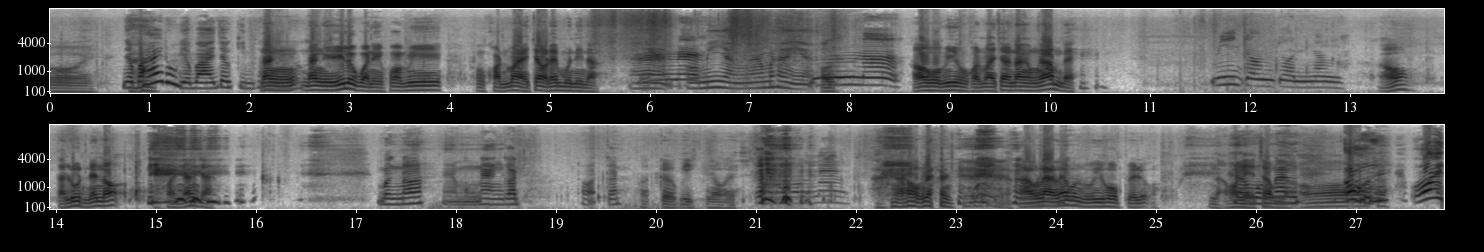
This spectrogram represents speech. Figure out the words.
โอ้ยอย่าบายลูกอย่าบายเจ้ากินขนมนั่งนั่งอย่างนี้ลูกวันนี้พอมีของขวัญมาให้เจ้าได้มื้อนี้นะอ่าพอมีหยังงามมาให้อะหนึ่งนะเอาพอมีของขวัญมาให้เจ้านั่งงามๆได้มีจนจนยังเอาแต่รุ่นแน่เนาะขวัญยังจ้ะเบิ่งเนาะอ่ามึงนั่งก่อนถอดก่อนถอดเกิบอีกพี่น้อง เอ้ยเอานั่งเอาล่างเอาล่างแล้วมันบ่มีหบเลยลูกน่ะฮอลเลตเจ้าบ่อ๋อโอ้ยโอ้ย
